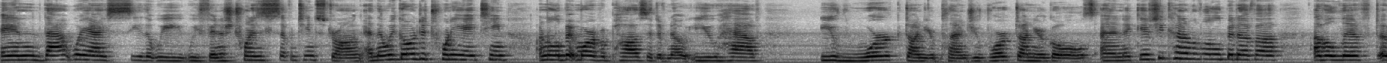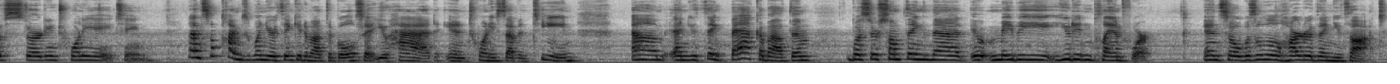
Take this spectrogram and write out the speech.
And that way I see that we, we finish 2017 strong and then we go into 2018 on a little bit more of a positive note. You have you've worked on your plans, you've worked on your goals, and it gives you kind of a little bit of a of a lift of starting 2018. And sometimes when you're thinking about the goals that you had in 2017, um, and you think back about them, was there something that it, maybe you didn't plan for? And so it was a little harder than you thought.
